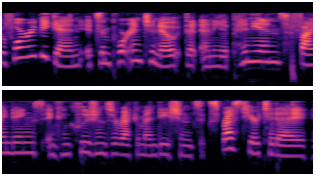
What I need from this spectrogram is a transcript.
Before we begin, it's important to note that any opinions, findings, and conclusions or recommendations expressed here today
